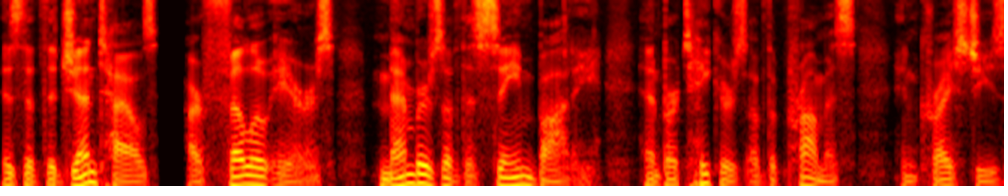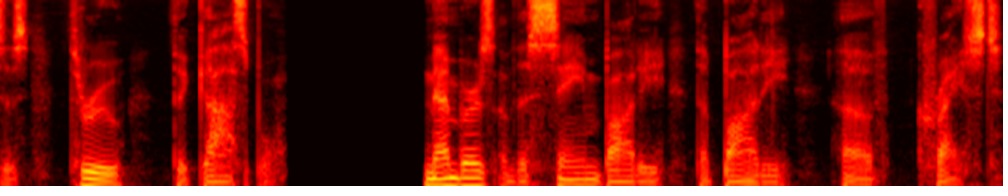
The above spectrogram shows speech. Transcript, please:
is that the Gentiles are fellow heirs, members of the same body, and partakers of the promise in Christ Jesus through the gospel. Members of the same body, the body of Christ.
